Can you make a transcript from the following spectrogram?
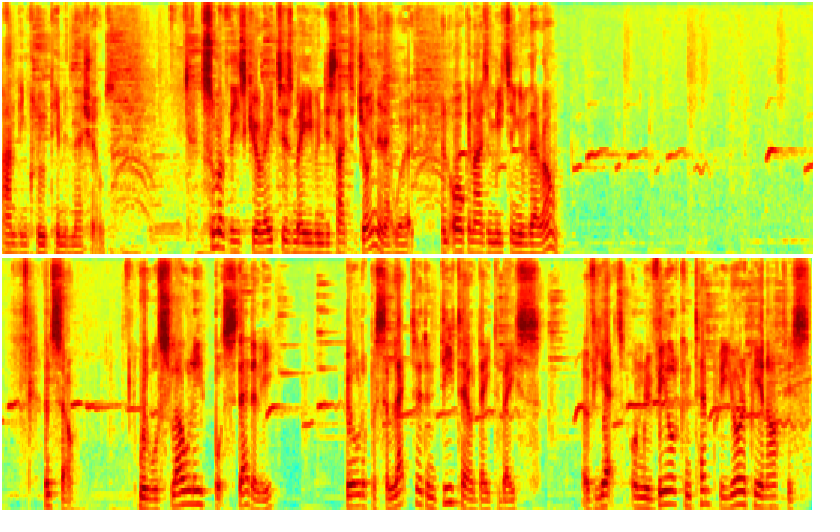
and include him in their shows. Some of these curators may even decide to join the network and organise a meeting of their own. And so, we will slowly but steadily build up a selected and detailed database of yet unrevealed contemporary European artists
